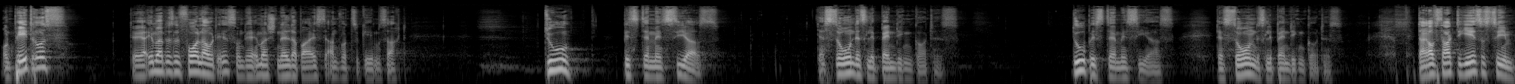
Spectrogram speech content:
Und Petrus, der ja immer ein bisschen vorlaut ist und der immer schnell dabei ist, die Antwort zu geben, sagt, Du bist der Messias, der Sohn des lebendigen Gottes. Du bist der Messias, der Sohn des lebendigen Gottes. Darauf sagte Jesus zu ihm,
